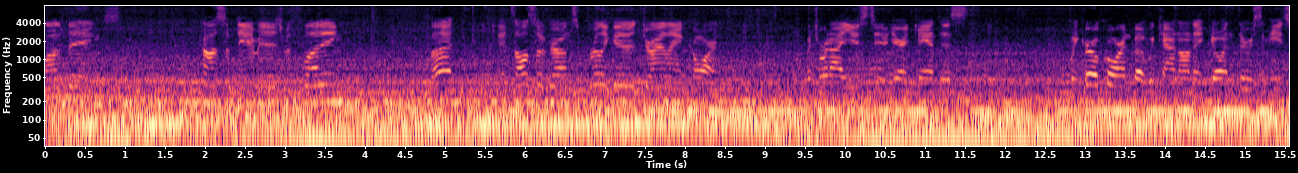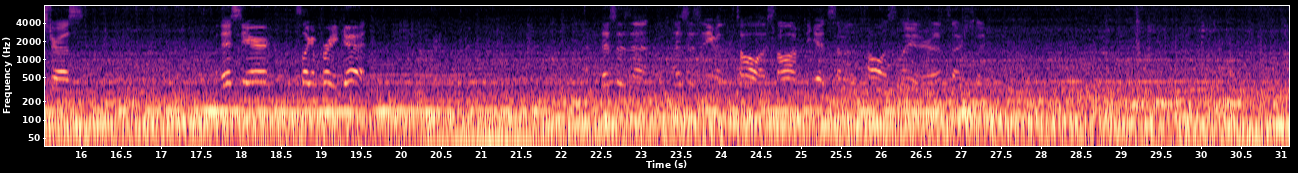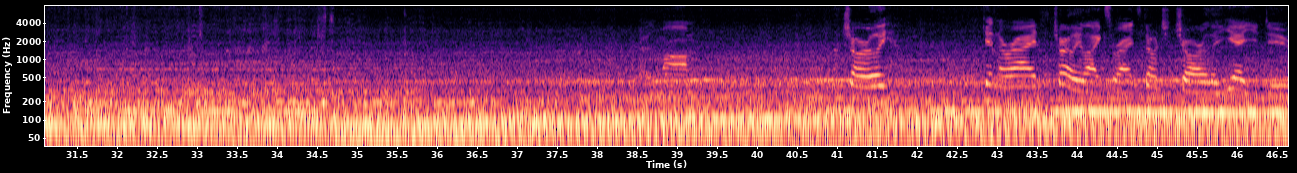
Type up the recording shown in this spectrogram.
Lot of things, caused some damage with flooding, but it's also grown some really good dryland corn, which we're not used to here in Kansas. We grow corn, but we count on it going through some heat stress. But this year, it's looking pretty good. This isn't this isn't even the tallest. I'll have to get some of the tallest later. That's actually There's mom. Charlie. Getting a ride. Charlie likes rides, don't you, Charlie? Yeah, you do.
